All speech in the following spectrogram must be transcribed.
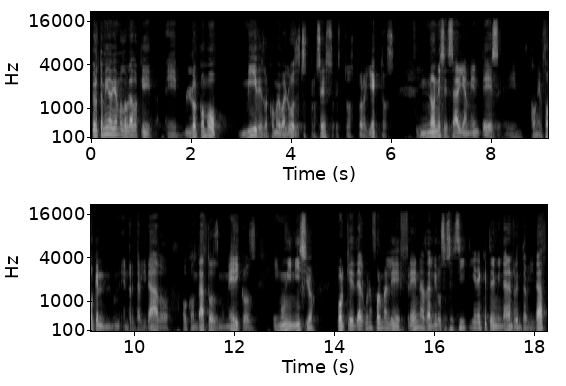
Pero también habíamos hablado que eh, lo, cómo mides o cómo evalúas estos procesos, estos proyectos, no necesariamente es eh, con enfoque en, rentabilidad o, o, con datos numéricos en un inicio, porque de alguna forma le frenas al negocio. O sea, sí tiene que terminar en rentabilidad,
